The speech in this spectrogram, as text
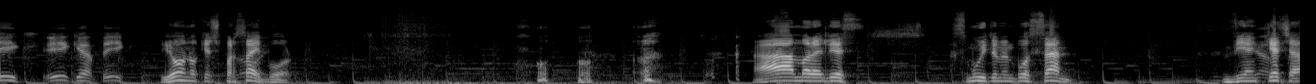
Ik, ik jam, ik. Jo, nuk e i borë. A, më relis Kësë mu i me mbo sen Më vjen keqa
